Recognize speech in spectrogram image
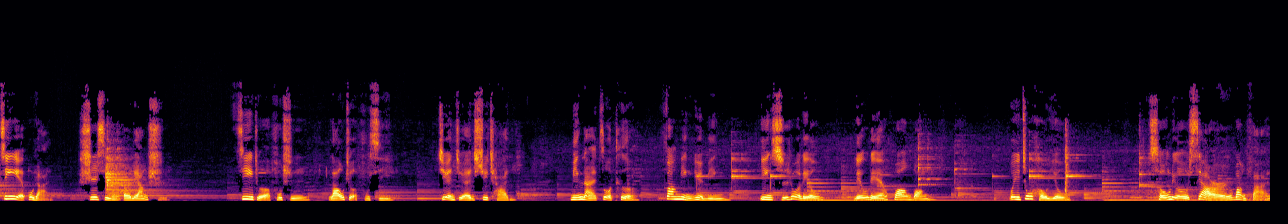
今也不然，失行而良食，饥者弗食。老者夫息，卷卷续缠，民乃作特，方命虐民，饮食若流，流连荒亡。为诸侯忧，从流下而忘返，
